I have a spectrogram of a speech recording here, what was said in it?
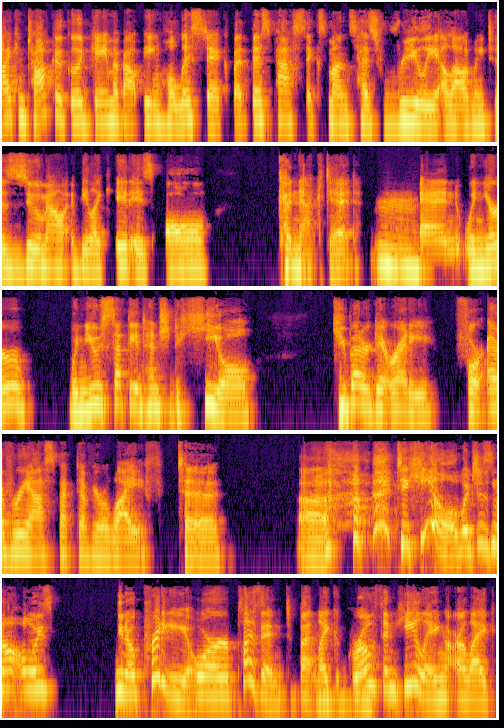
I can talk a good game about being holistic, but this past six months has really allowed me to zoom out and be like, it is all connected. Mm. And when you're, when you set the intention to heal, you better get ready for every aspect of your life to, uh, to heal, which is not always you know pretty or pleasant but like mm-hmm. growth and healing are like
